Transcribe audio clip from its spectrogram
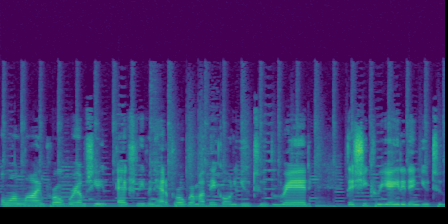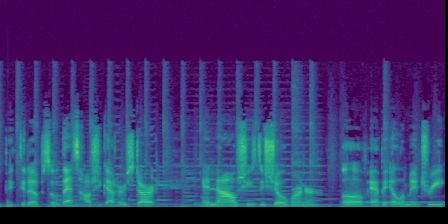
online programs. She actually even had a program, I think, on YouTube Red that she created and YouTube picked it up. So that's how she got her start. And now she's the showrunner of Abbott Elementary.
